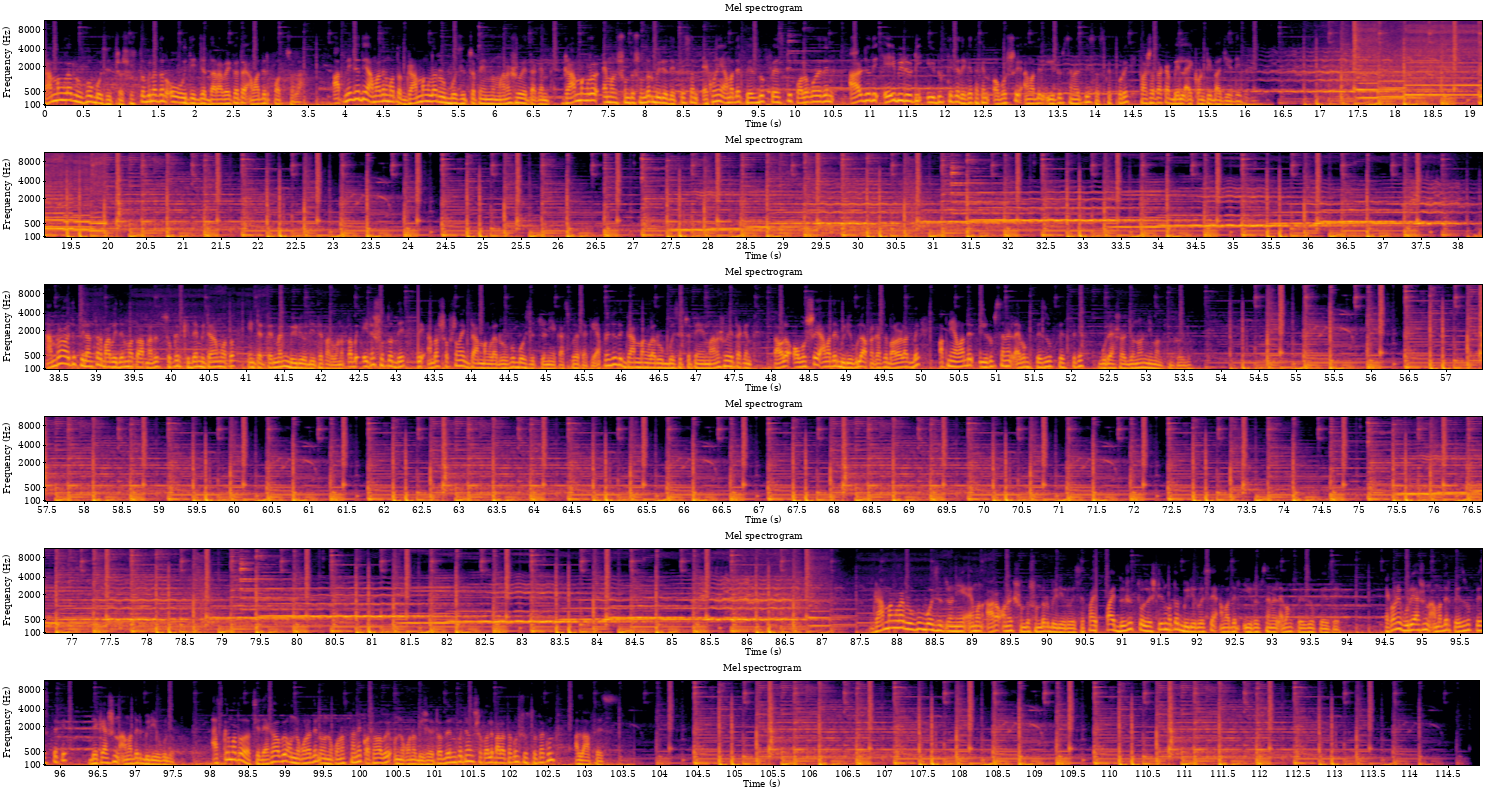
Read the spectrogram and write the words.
গ্রাম বাংলার রূপ বৈচিত্র্য সুস্থ বিনোদন ও ঐতিহ্যের ধারাবাহিকতায় আমাদের পথ চলা। আপনি যদি আমাদের মতো গ্রাম বাংলার রূপ বৈচিত্র্য প্রেমী মানুষ হয়ে থাকেন, গ্রাম বাংলার এমন সুন্দর সুন্দর ভিডিও দেখতে চান, এখনই আমাদের ফেসবুক পেজটি ফলো করে দিন। আর যদি এই ভিডিওটি ইউটিউব থেকে দেখে থাকেন, অবশ্যই আমাদের ইউটিউব চ্যানেলটি সাবস্ক্রাইব করে পাশে থাকা বেল আইকনটি বাজিয়ে দেবেন। আমরা হয়তো ফিলান্সার বাবিদের মতো আপনাদের চোখের খিদে মিটানোর মতো এন্টারটেনমেন্ট ভিডিও দিতে পারব না। তবে এটা সত্য যে আমরা সবসময় গ্রাম বাংলার রূপ বৈচিত্র্য নিয়ে কাজ করে থাকি। আপনি যদি গ্রাম বাংলার রূপ বৈচিত্র্য প্রেমী মানুষ হয়ে থাকেন, তাহলে অবশ্যই আমাদের ভিডিওগুলো আপনার কাছে ভালো লাগবে। আপনি আমাদের ইউটিউব চ্যানেল এবং ফেসবুক পেজ থেকে ঘুরে আসার জন্য নিমন্ত্রণ রইল। গ্রাম বাংলার রূপ বৈচিত্র্য নিয়ে এমন আরও অনেক সুন্দর সুন্দর ভিডিও রয়েছে। প্রায় প্রায় দুশো চল্লিশটির মতো ভিডিও রয়েছে আমাদের ইউটিউব চ্যানেল এবং ফেসবুক পেজে এখনই ঘুরে আসুন আমাদের ফেসবুক পেজ থেকে, দেখে আসুন আমাদের ভিডিওগুলো আজকের মতো যাচ্ছে, দেখা হবে অন্য কোনো দিন, অন্য কোনো স্থানে, কথা হবে অন্য কোনো বিষয়ে। ততদিন পর্যন্ত সকালে ভালো থাকুন, সুস্থ থাকুন, আল্লাহ হাফেজ।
